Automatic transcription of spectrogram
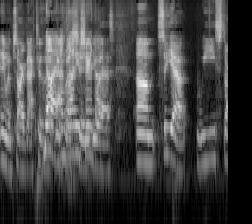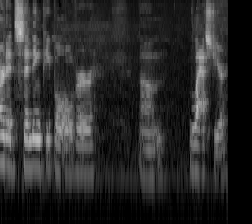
anyway, I'm sorry. Back to the, No, the I'm glad you question shared you that. asked. Um, so yeah, we started sending people over um, last year.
